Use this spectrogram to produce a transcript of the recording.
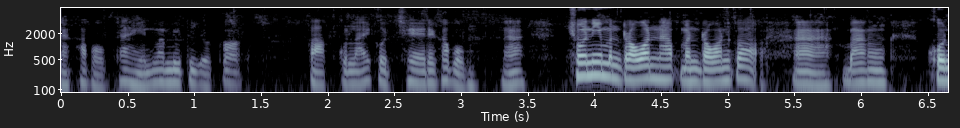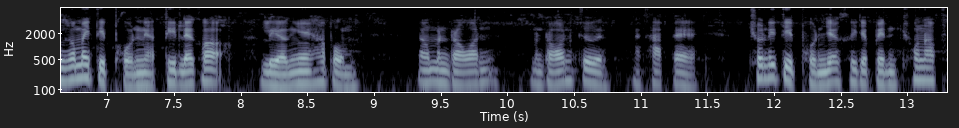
นะครับผมถ้าเห็นว่ามีประโยชน์ก็ฝากกดไลค์กดแชร์ด้วยครับผมนะช่วงนี้มันร้อนนะครับ มันร้อนก็อ่าบางคนก็ไม่ติดผลเนี่ยติดแล้วก็เหลืองเงี้ยครับผมแล้วมันร้อนมันร้อนเกินนะครับ แต่ช่วงที่ติดผลเยอะคือจะเป็นช่วงหน้าฝ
